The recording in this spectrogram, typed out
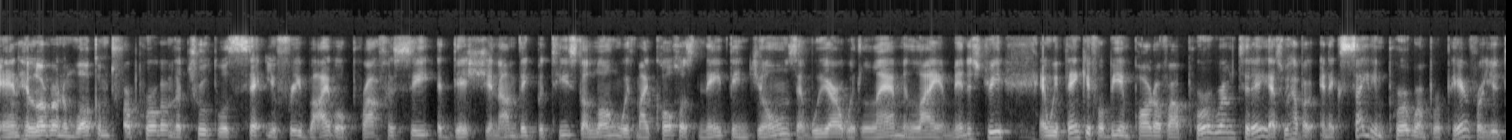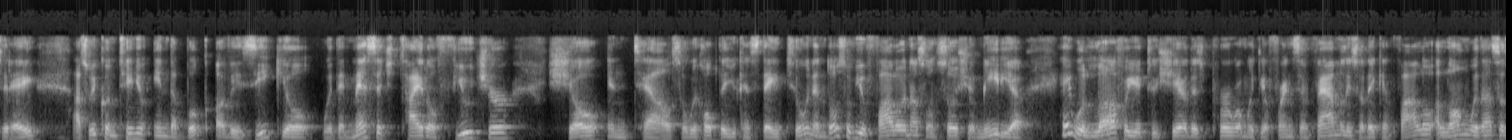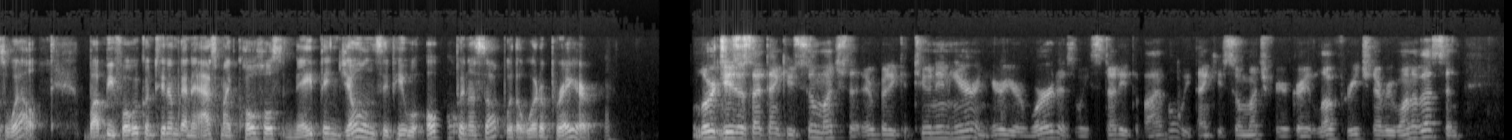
And hello, everyone, and welcome to our program, The Truth Will Set You Free Bible Prophecy Edition. I'm Vic Batista, along with my co host Nathan Jones, and we are with Lamb and Lion Ministry. And we thank you for being part of our program today as we have a, an exciting program prepared for you today as we continue in the book of Ezekiel with a message titled Future show and tell. So we hope that you can stay tuned. And those of you following us on social media, hey, we'd love for you to share this program with your friends and family so they can follow along with us as well. But before we continue, I'm going to ask my co host, Nathan Jones, if he will open us up with a word of prayer. Lord Jesus, I thank you so much that everybody could tune in here and hear your word as we study the Bible. We thank you so much for your great love for each and every one of us. And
